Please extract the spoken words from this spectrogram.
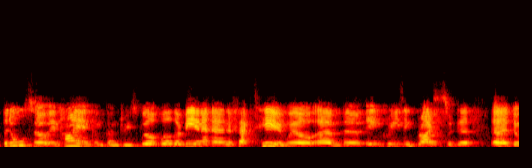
but also in high-income countries, will, will there be an, an effect here? Will um, the increasing prices or the, uh, the,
